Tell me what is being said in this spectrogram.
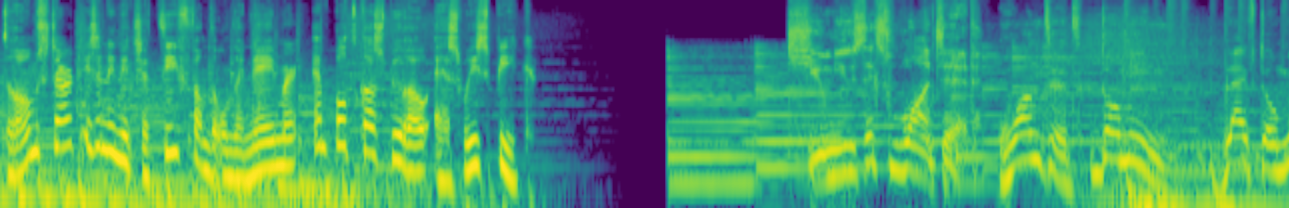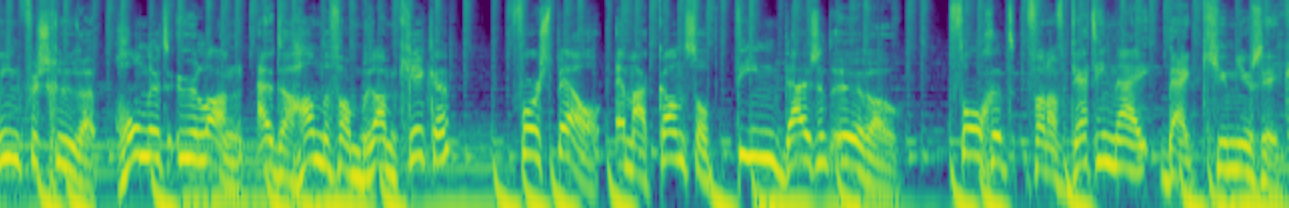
Droomstart is een initiatief van de ondernemer en podcastbureau As We Speak. Q-Music's Wanted. Wanted, Domine. Blijf Domine verschuren 100 uur lang uit de handen van Bram Krikken? Voorspel en maak kans op 10.000 euro. Volg het vanaf 13 mei bij Q-Music.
